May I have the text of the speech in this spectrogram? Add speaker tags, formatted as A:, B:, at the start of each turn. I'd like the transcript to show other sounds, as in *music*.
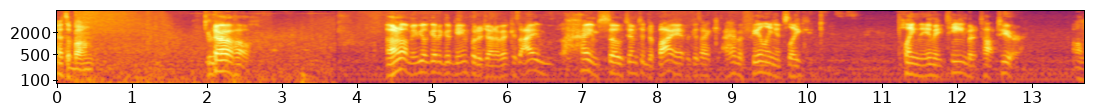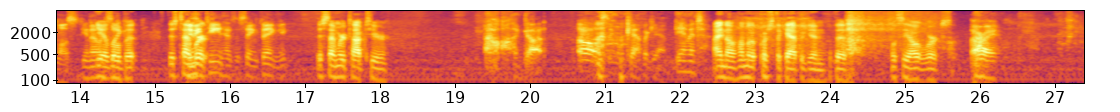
A: That's a bum.
B: No. I don't know. Maybe you'll get a good game footage out of it because I am I am so tempted to buy it because I, I have a feeling it's like playing the M18 but at top tier, almost. You know,
A: yeah, a little
B: like
A: bit. This time we're
B: M18 has the same thing.
A: this time we're top tier.
B: Oh, thank God. Oh, single *laughs* cap again. Damn it.
A: I know. I'm gonna push the cap again with this. We'll see how it works.
B: All right.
